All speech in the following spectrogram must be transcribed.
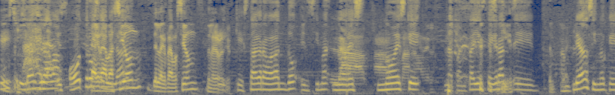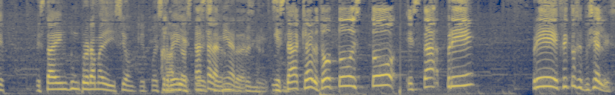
Un celular Ah, graba es otro La grabación de la grabación de la grabación. que está grabando encima. No es, no es que la pantalla esté gran, Sí, es- eh, ampliada, sino que está en un programa de edición que puede ser Ah, Vegas. y está hasta la mierda. Sí. Y está, claro, todo, todo es, todo está pre, pre efectos especiales.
